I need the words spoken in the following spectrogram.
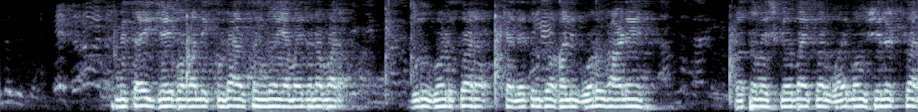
स्मिताई जय भवानी कुडाळ संघ या मैदानावर? गुरु गोडकरच्या नेतृत्वाखाली वरुण राणे प्रथमेश केळबायकर वैभव शेलटकर.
